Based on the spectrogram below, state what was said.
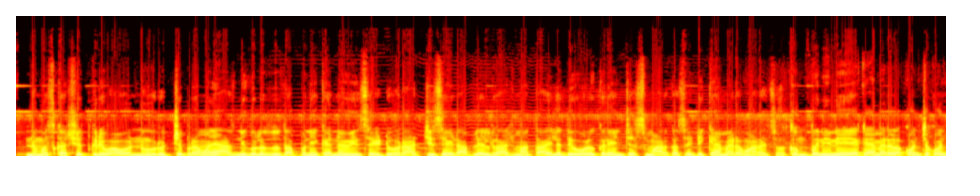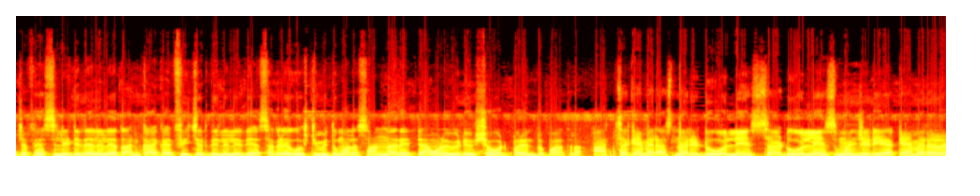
नमस्कार शेतकरी भावांनो रोजच्याप्रमाणे आज निघालो होतो आपण एका नवीन साईटवर आजची साईट आपल्याला राजमाता आयला देवळकर यांच्या स्मारकासाठी कॅमेरा मारायचा होता. कंपनीने या कॅमेऱ्याला कोणत्या कोणत्या फॅसिलिटी दिलेल्या आहेत आणि काय काय फीचर दिलेले आहेत या सगळ्या गोष्टी मी तुम्हाला सांगणार आहे. त्यामुळे व्हिडिओ शेवटपर्यंत पाहत राहा. आजचा कॅमेरा असणार आहे डुअल लेन्सचा डुअल लेन्स म्हणजे या कॅमेऱ्याला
